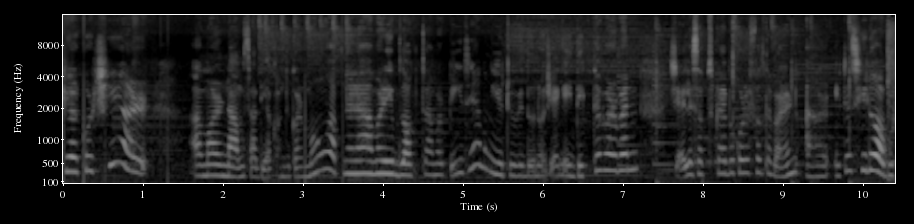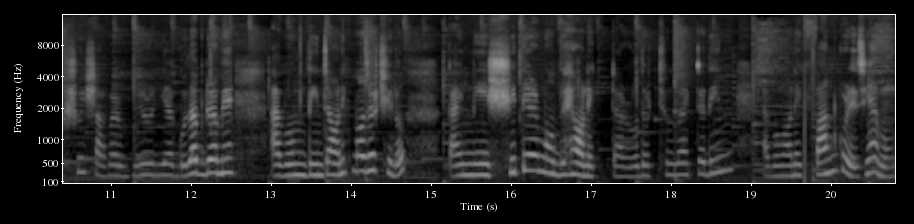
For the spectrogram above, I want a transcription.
শেয়ার করছি আর আমার নাম সাদিয়া খন্দকার মৌ। আপনারা আমার এই ব্লগটা আমার পেজে এবং ইউটিউবে দুটো জায়গায় দেখতে পারবেন। চাইলে সাবস্ক্রাইবও করে ফেলতে পারেন। আর এটা ছিল অবশ্যই সাভার বিরুলিয়া গোলাপগ্রামে এবং দিনটা অনেক মজার ছিল। কাইন্ডলি শীতের মধ্যে অনেকটা রোদর ছিল একটা দিন এবং অনেক ফান করেছি এবং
